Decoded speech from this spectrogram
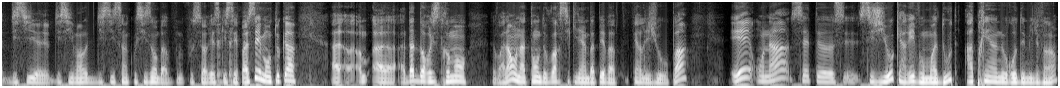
d'ici euh, d'ici 20 d'ici 5 ou 6 ans, bah, vous, saurez ce qui s'est passé. Mais en tout cas, à, à- à date d'enregistrement, voilà, on attend de voir si Kylian Mbappé va faire les JO ou pas. Et on a euh, ces ces JO qui arrivent au mois d'août, après un Euro 2020,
